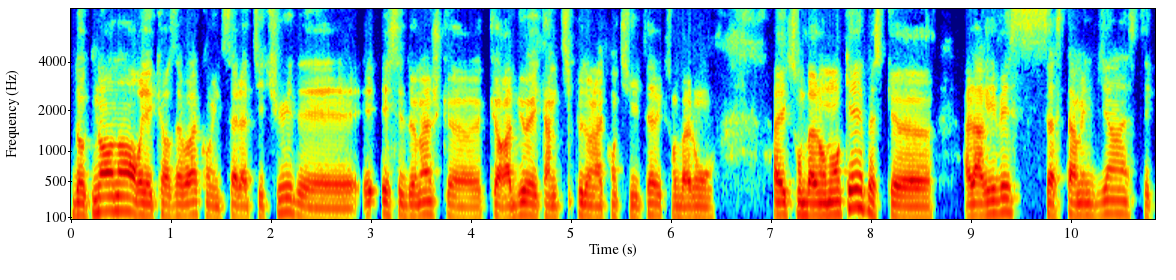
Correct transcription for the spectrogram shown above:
Donc non, non, Aurier Kurzawa qui ont une sale attitude et, et, et c'est dommage que, que Rabiot est un petit peu dans la continuité avec son ballon, avec son ballon manqué parce que à l'arrivée ça se termine bien, c'était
